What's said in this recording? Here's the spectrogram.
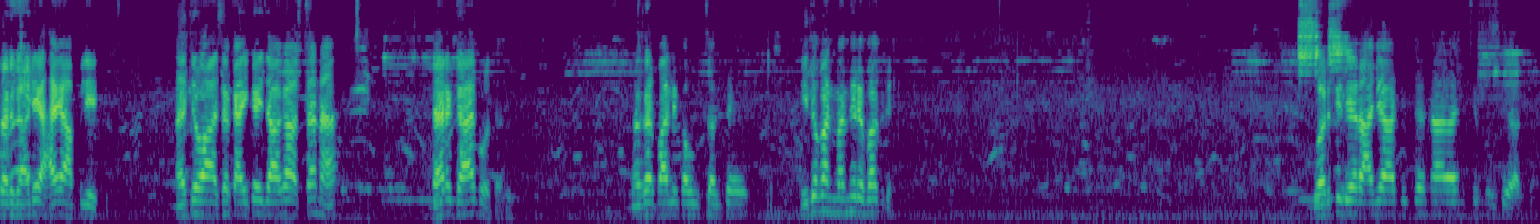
तर गाडी आहे आपली. नाही तेव्हा असं काही काही जागा असतात ना डायरेक्ट गायब होतं नगरपालिका उचलते. इथं पण मंदिर आहे बघ रे. वरती ते राजा आदित्य नारायणची मूर्ती आहे.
